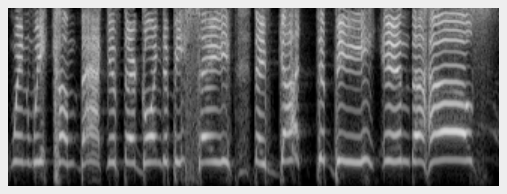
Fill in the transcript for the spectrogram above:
when we come back, if they're going to be saved, they've got to be in the house.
